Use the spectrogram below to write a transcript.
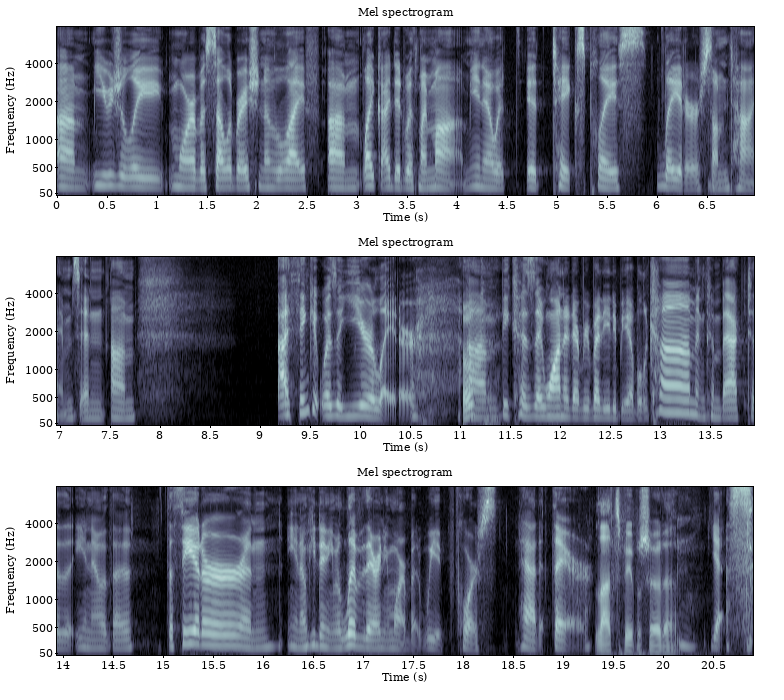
um, usually more of a celebration of the life, um, like I did with my mom. You know, it it takes place later sometimes, and um, I think it was a year later, Okay. um, because they wanted everybody to be able to come and come back to the you know the the theater, and you know he didn't even live there anymore, but we of course had it there. lots of people showed up Yes,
